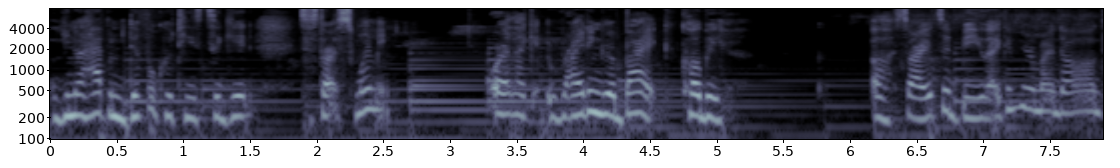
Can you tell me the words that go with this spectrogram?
you know having difficulties to get to start swimming, or like riding your bike. Kobe, oh sorry, it's a bee. I can hear my dog,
